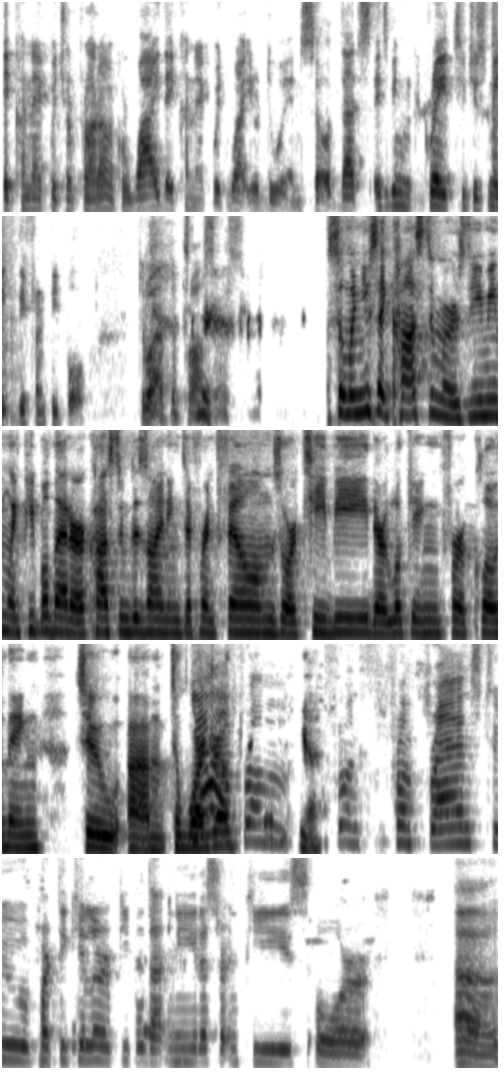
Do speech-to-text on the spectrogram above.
they connect with your product or why they connect with what you're doing. So that's it's been great to just meet different people throughout the process. So when you say costumers, do you mean like people that are costume designing different films or TV? They're looking for clothing to um to wardrobe. Yeah, from Yeah. from from friends to particular people that need a certain piece or uh,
